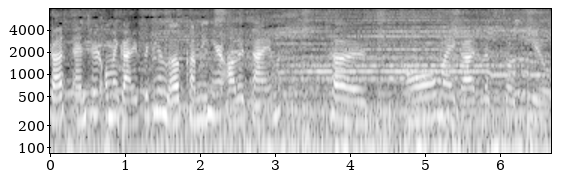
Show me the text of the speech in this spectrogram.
Just entered. Oh my god, I freaking love coming here all the time. Cause oh my god, it looks so cute.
